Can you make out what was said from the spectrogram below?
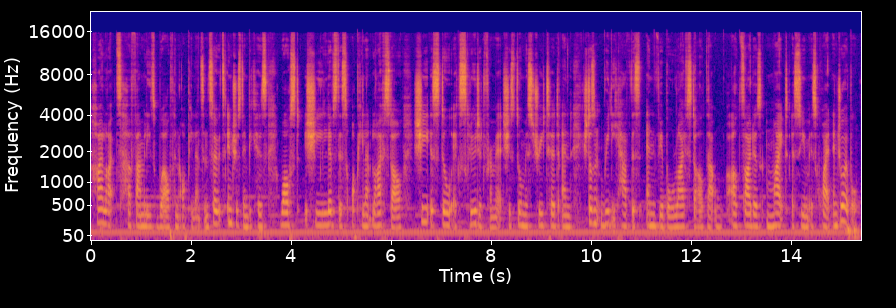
highlights her family's wealth and opulence. And so it's interesting because whilst she lives this opulent lifestyle, she is still excluded from it. She's still mistreated and she doesn't really have this enviable lifestyle that outsiders might assume is quite enjoyable.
